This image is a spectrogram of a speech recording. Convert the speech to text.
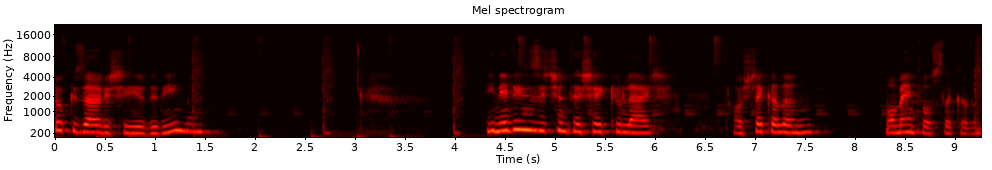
Çok güzel bir şiirdi değil mi? Dinlediğiniz için teşekkürler. Hoşçakalın. Momentos'ta kalın.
